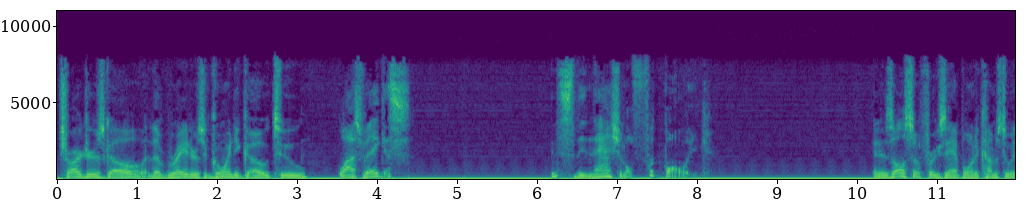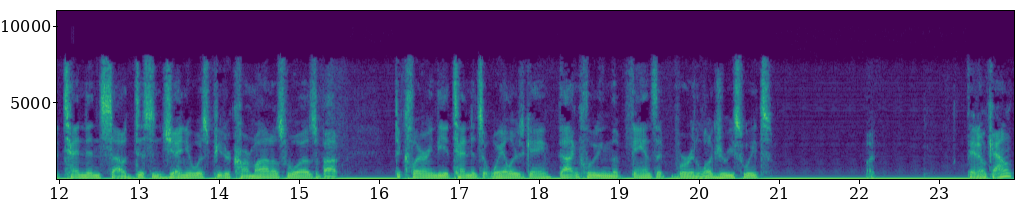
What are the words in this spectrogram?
Chargers go, the Raiders are going to go to Las Vegas. This is the National Football League. And it is also, for example, when it comes to attendance, how disingenuous Peter Karmanos was about declaring the attendance at Whalers game, not including the fans that were in luxury suites. But they don't count.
